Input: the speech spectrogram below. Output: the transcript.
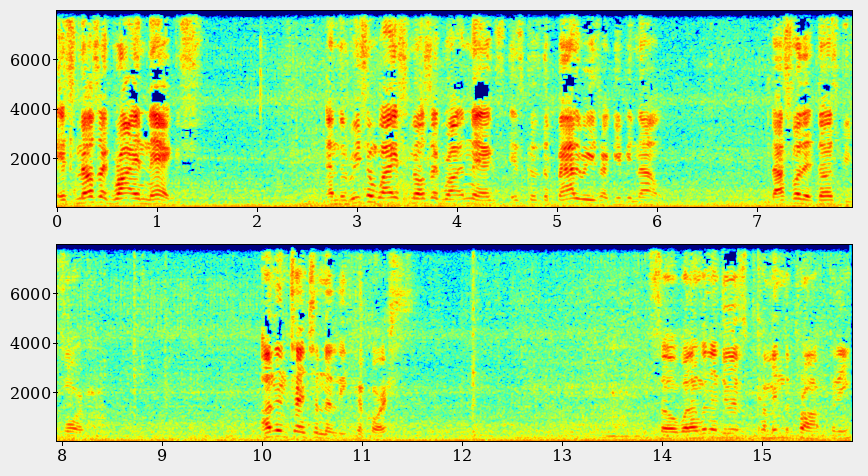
it smells like rotten eggs. And the reason why it smells like rotten eggs is because the batteries are giving out. That's what it does before. Unintentionally, of course. So what I'm gonna do is come in the property.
